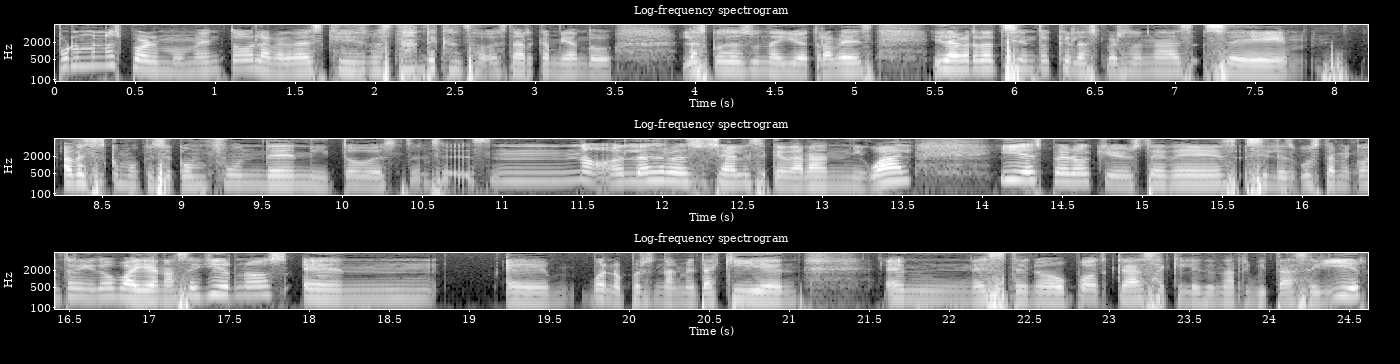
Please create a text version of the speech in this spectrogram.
por lo menos por el momento, la verdad es que es bastante cansado estar cambiando las cosas una y otra vez y la verdad siento que las personas se a veces como que se confunden y todo esto, entonces no, las redes sociales se quedarán igual y espero que ustedes, si les gusta mi contenido, vayan a seguirnos en eh, bueno, personalmente aquí en, en este nuevo podcast, aquí le den arribita a seguir,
